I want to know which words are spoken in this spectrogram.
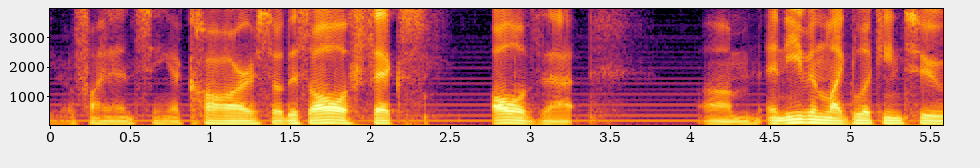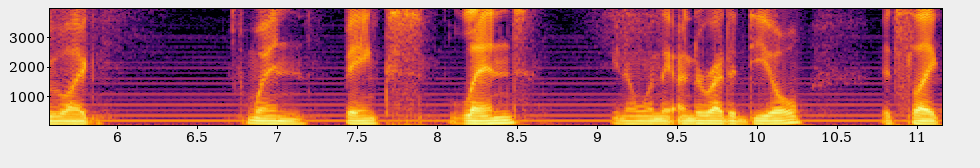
you know financing a car so this all affects all of that um, and even like looking to like when banks lend you know when they underwrite a deal it's like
